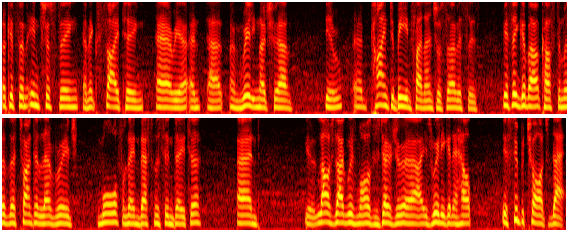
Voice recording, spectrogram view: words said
Look, it's an interesting and exciting area and, uh, and really much uh, you know, uh, time to be in financial services. If you think about customers, they're trying to leverage more from their investments in data and you know, large language models and generative AI is really going to help you supercharge that.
